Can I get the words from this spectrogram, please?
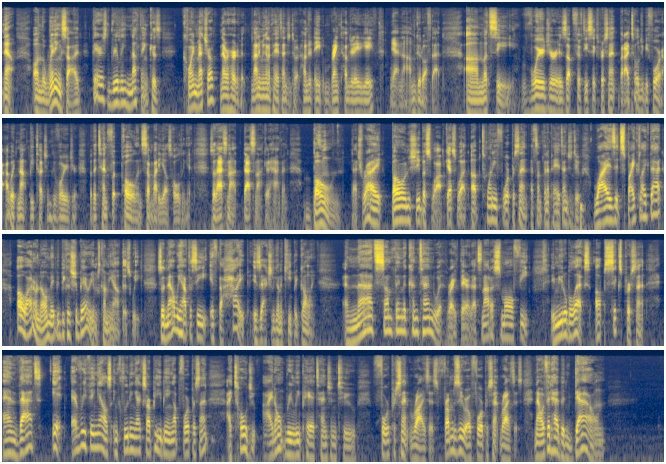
Now, on the winning side, there's really nothing because CoinMetro, never heard of it. Not even going to pay attention to it. 108, ranked 188th. Yeah, no, nah, I'm good off that. Um, let's see. Voyager is up 56%, but I told you before I would not be touching the Voyager with a 10 foot pole and somebody else holding it. So that's not that's not going to happen. Bone, that's right. Bone ShibaSwap. Guess what? Up 24%. That's something to pay attention to. Why is it spiked like that? Oh, I don't know. Maybe because Shibarium's coming out this week. So now we have to see if the hype is actually going to keep it going. And that's something to contend with right there. That's not a small feat. Immutable X up 6%. And that's it. Everything else, including XRP being up 4%, I told you, I don't really pay attention to 4% rises. From zero, 4% rises. Now, if it had been down,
